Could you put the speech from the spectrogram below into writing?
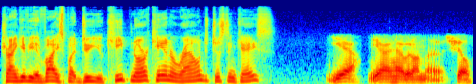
try and give you advice, but do you keep Narcan around just in case? Yeah, yeah, I have it on the shelf.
